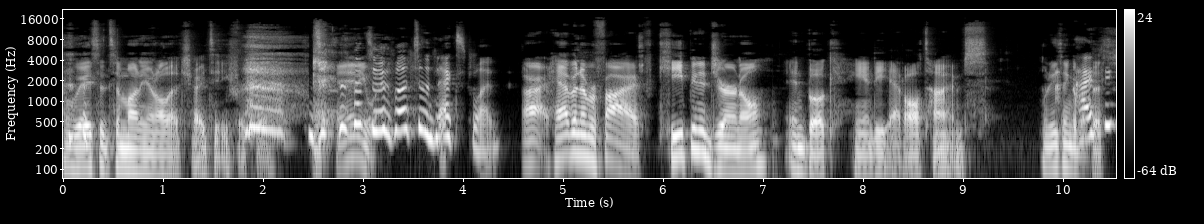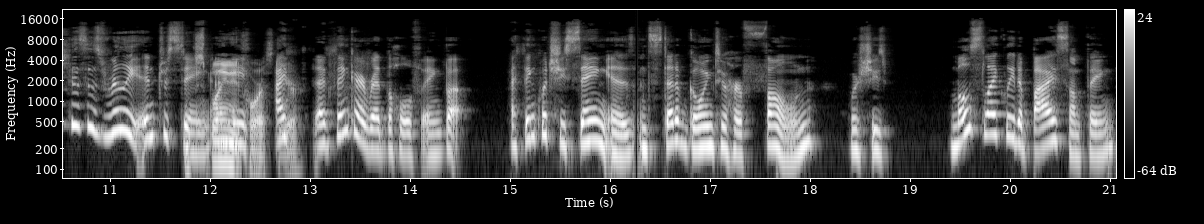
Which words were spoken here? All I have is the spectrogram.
We wasted some money on all that chai tea for sure. Anyway. Let's move on to the next one. All right, habit number five: keeping a journal and book handy at all times. What do you think about I this? I think this is really interesting. Explain I mean, it for us, dear. I, I think I read the whole thing, but I think what she's saying is instead of going to her phone, where she's most likely to buy something,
